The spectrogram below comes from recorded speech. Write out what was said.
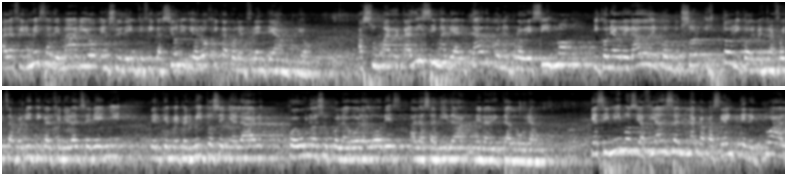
a la firmeza de Mario en su identificación ideológica con el Frente Amplio, a su marcadísima lealtad con el progresismo y con el legado del conductor histórico de nuestra fuerza política, el general Sereñi, del que me permito señalar fue uno de sus colaboradores a la salida de la dictadura. Y asimismo se afianza en una capacidad intelectual,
